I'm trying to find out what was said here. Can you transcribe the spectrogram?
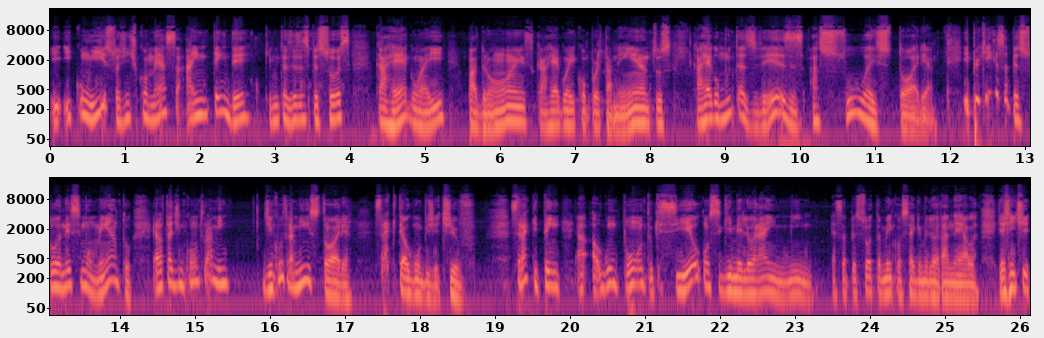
E, e, com isso a gente começa a entender que muitas vezes as pessoas carregam aí padrões, carregam aí comportamentos, carregam muitas vezes a sua história. E por que que essa pessoa nesse momento ela está de encontro a mim, de encontro à minha história? Será que tem algum objetivo? Será que tem algum ponto que se eu conseguir melhorar em mim, essa pessoa também consegue melhorar nela? E a gente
